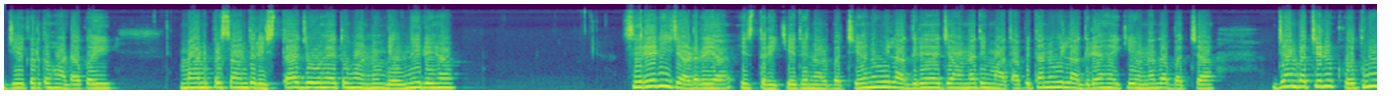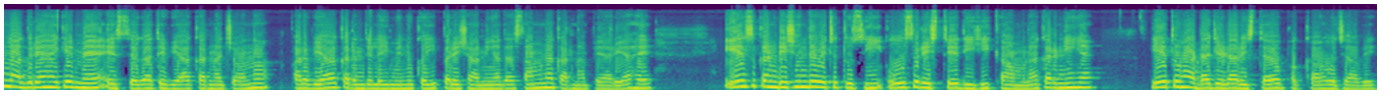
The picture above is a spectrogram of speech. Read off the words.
ਜੇਕਰ ਤੁਹਾਡਾ ਕੋਈ ਮਨਪਸੰਦ ਰਿਸ਼ਤਾ ਜੋ ਹੈ, ਤੁਹਾਨੂੰ ਮਿਲ ਨਹੀਂ ਰਿਹਾ ਸਿਰੇ ਨਹੀਂ ਚੜ ਰਿਹਾ। ਇਸ ਤਰੀਕੇ ਦੇ ਨਾਲ ਬੱਚਿਆਂ ਨੂੰ ਵੀ ਲੱਗ ਰਿਹਾ ਹੈ ਜਾਂ ਉਹਨਾਂ ਦੇ ਮਾਤਾ-ਪਿਤਾ ਨੂੰ ਵੀ ਲੱਗ ਰਿਹਾ ਹੈ ਕਿ ਉਹਨਾਂ ਦਾ ਬੱਚਾ ਜਾਂ ਬੱਚੇ ਨੂੰ ਖੁਦ ਨੂੰ ਲੱਗ ਰਿਹਾ ਹੈ ਕਿ ਮੈਂ ਇਸ ਜਗ੍ਹਾ ਤੇ ਵਿਆਹ ਕਰਨਾ ਚਾਹੁੰਦਾ, ਪਰ ਵਿਆਹ ਕਰਨ ਦੇ ਲਈ ਮੈਨੂੰ ਕਈ ਪਰੇਸ਼ਾਨੀਆਂ ਦਾ ਸਾਹਮਣਾ ਕਰਨਾ ਪੈ ਰਿਹਾ ਹੈ। ਇਸ ਕੰਡੀਸ਼ਨ ਦੇ ਵਿੱਚ ਤੁਸੀਂ ਉਸ ਰਿਸ਼ਤੇ ਦੀ ਹੀ ਕਾਮਨਾ ਕਰਨੀ ਹੈ। ਇਹ ਤੁਹਾਡਾ ਜਿਹੜਾ ਰਿਸ਼ਤਾ ਹੈ ਉਹ ਪੱਕਾ ਹੋ ਜਾਵੇ।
